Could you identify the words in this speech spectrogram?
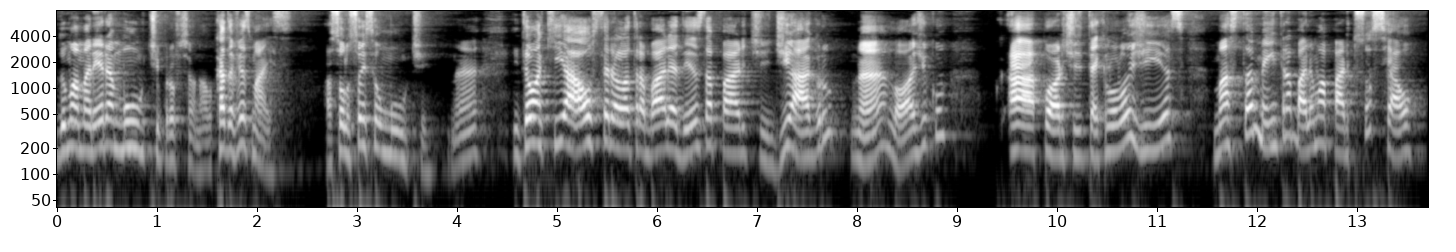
de uma maneira multiprofissional, cada vez mais. As soluções são multi, né? Então aqui a Auster ela trabalha desde a parte de agro, né? Lógico, a parte de tecnologias, mas também trabalha uma parte social,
